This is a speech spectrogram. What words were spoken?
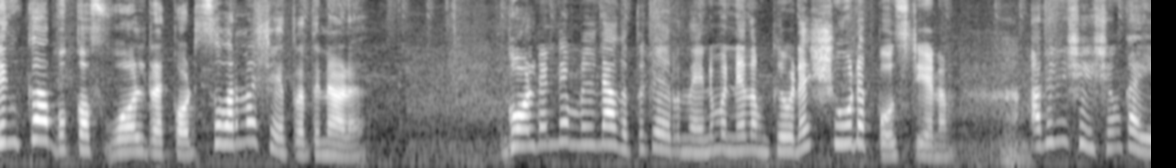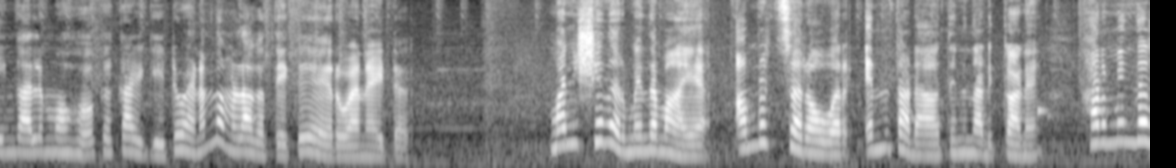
Limca book of world record സുവർണ ക്ഷേത്രത്തിനാണ് ഗോൾഡൻ ടെമ്പിളിന്റെ അകത്ത് കയറുന്നതിന് മുന്നേ നമുക്ക് ഇവിടെ ഷൂ ഡെപ്പോസിറ്റ് ചെയ്യണം. അതിനുശേഷം കയ്യും കാലും മുഖമൊക്കെ കഴുകിയിട്ട് വേണം നമ്മൾ അകത്തേക്ക് കയറുവാനായിട്ട്. മനുഷ്യനിർമ്മിതമായ അമൃത് സരോവർ എന്ന തടാകത്തിന് നടുക്കാണ് ഹർമിന്ദർ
